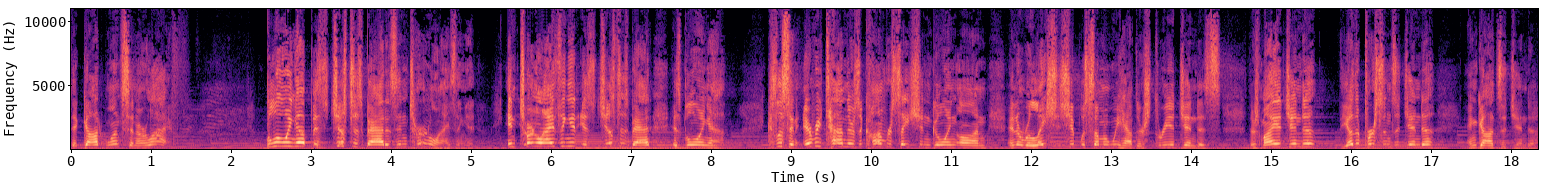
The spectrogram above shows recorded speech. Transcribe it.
that God wants in our life. Blowing up is just as bad as internalizing it. Internalizing it is just as bad as blowing up. Because listen, every time there's a conversation going on in a relationship with someone we have, there's three agendas there's my agenda, the other person's agenda, and God's agenda.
